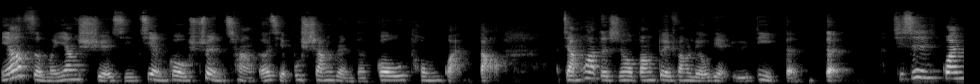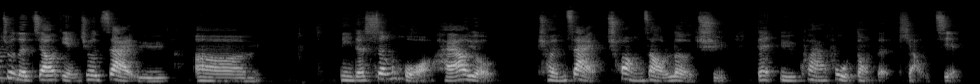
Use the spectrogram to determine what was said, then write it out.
你要怎么样学习建构顺畅而且不伤人的沟通管道？讲话的时候帮对方留点余地等等。其实关注的焦点就在于，呃，你的生活还要有存在创造乐趣跟愉快互动的条件。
